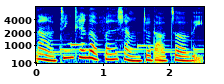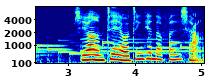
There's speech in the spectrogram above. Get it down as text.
那今天的分享就到这里，希望借由今天的分享，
